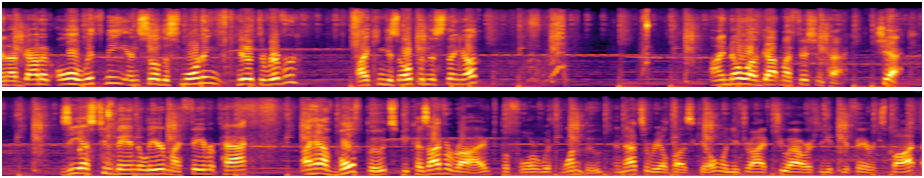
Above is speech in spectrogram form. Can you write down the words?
and I've got it all with me. And so this morning here at the river, I can just open this thing up. I know I've got my fishing pack, check. ZS2 bandolier, my favorite pack. I have both boots because I've arrived before with one boot, and that's a real buzzkill when you drive two hours to get to your favorite spot.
